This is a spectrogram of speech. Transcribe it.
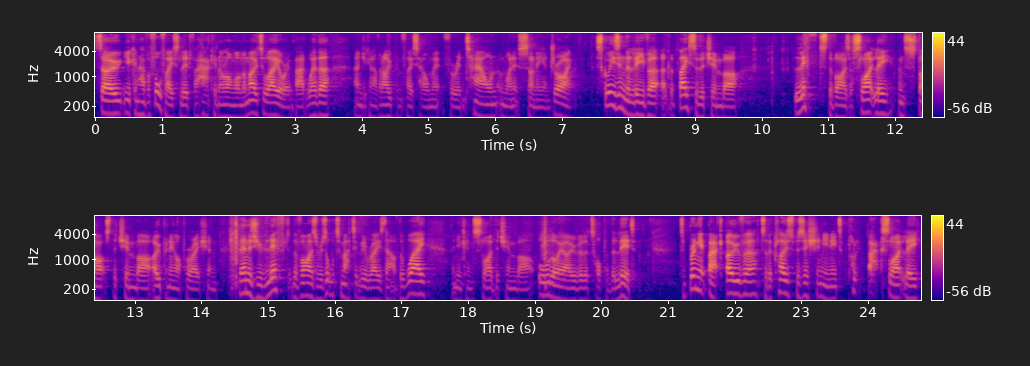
So you can have a full face lid for hacking along on the motorway or in bad weather, and you can have an open face helmet for in town and when it's sunny and dry. Squeezing the lever at the base of the chin bar lifts the visor slightly and starts the chin bar opening operation. Then as you lift, the visor is automatically raised out of the way and you can slide the chin bar all the way over the top of the lid. To bring it back over to the closed position, you need to pull it back slightly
